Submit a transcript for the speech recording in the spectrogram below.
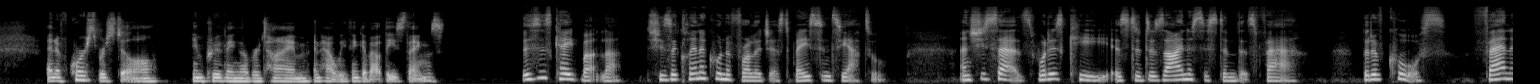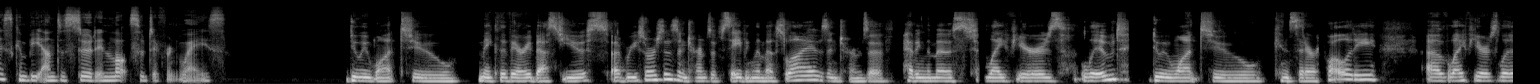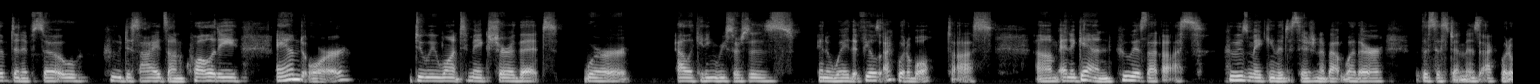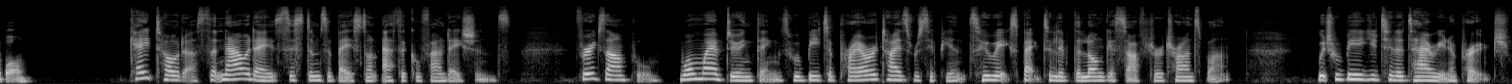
And of course, we're still improving over time and how we think about these things. This is Kate Butler. She's a clinical nephrologist based in Seattle. And she says what is key is to design a system that's fair. But of course, fairness can be understood in lots of different ways. Do we want to make the very best use of resources in terms of saving the most lives, in terms of having the most life years lived? Do we want to consider quality of life years lived? And if so, who decides on quality? And or do we want to make sure that we're allocating resources in a way that feels equitable to us? Um, and again, who is that us? Who's making the decision about whether the system is equitable? Kate told us that nowadays systems are based on ethical foundations. For example, one way of doing things would be to prioritize recipients who we expect to live the longest after a transplant, which would be a utilitarian approach.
